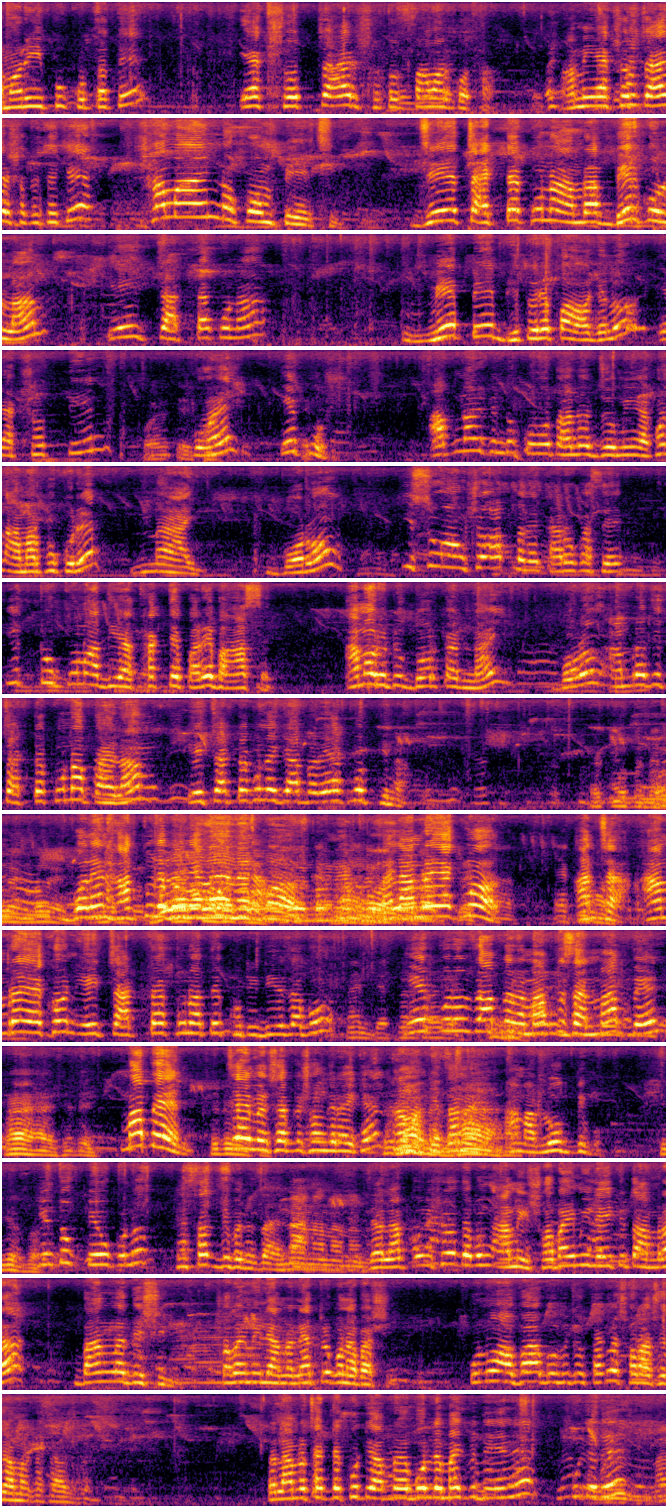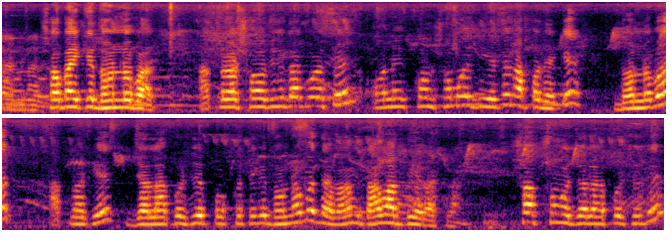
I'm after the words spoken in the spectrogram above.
আমার এই পুকুরটাতে একশো চার শতক পাওয়ার কথা। আমি একশো চার শতক থেকে সামান্য কম পেয়েছি। যে চারটা কোনা আমরা বের করলাম, এই চারটা কোনা মেপে ভিতরে পাওয়া গেল একশো তিন পয়েন্ট একুশ। আপনার কিন্তু কোনো তাহলে জমি এখন আমার পুকুরে নাই। বরং কিছু অংশ আপনাদের কারও কাছে একটু কোনা দিয়া থাকতে পারে বা আছে। আমার ওটুক দরকার নাই। বরং আমরা যে চারটা কোনা পাইলাম এই চারটা কোনায় কি আপনারা একমত কিনা? বলেন হাত তুলে বলেন। তাহলে আমরা একমত? আচ্ছা আমরা এখন এই চারটা কোনাতে খুঁটি দিয়ে যাব। এরপরে আপনারা মাপতে চান মাপবেন? হ্যাঁ হ্যাঁ মাপেন? চেয়ারম্যান সাহেবকে সঙ্গে রাখেন আমাকে জানাই আমার লোক দিব। কিন্তু কেউ কোনো ফেসাদ দিবে যায় না। জেলা পরিষদ এবং আমি সবাই মিলেই কিন্তু আমরা বাংলাদেশি সবাই মিলে আমরা নেত্রকোনাবাসী। কোনো অভাব, অভিযোগ থাকলে সরাসরি আমার কাছে আসবেন। তাহলে আমরা চারটে খুঁটি, আপনারা বললে মাইক্রো দিয়ে এনে খুঁটে দেন। সবাইকে ধন্যবাদ। আপনারা সহযোগিতা করেছেন, অনেকক্ষণ সময় দিয়েছেন আপনাদেরকে। ধন্যবাদ। আপনাকে জেলা পরিষদের পক্ষ থেকে ধন্যবাদ এবং দাওয়াত দিয়ে রাখলাম। সবসময় জেলা পরিষদের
